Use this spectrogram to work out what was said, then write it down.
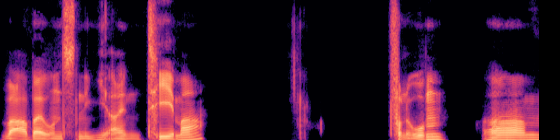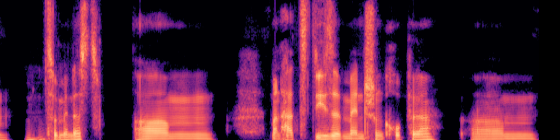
war bei uns nie ein Thema. Von oben ähm, mhm. zumindest. Ähm, man hat diese Menschengruppe ähm,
